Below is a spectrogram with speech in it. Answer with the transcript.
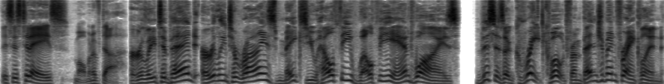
This is today's moment of da. Early to bed, early to rise makes you healthy, wealthy, and wise. This is a great quote from Benjamin Franklin.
